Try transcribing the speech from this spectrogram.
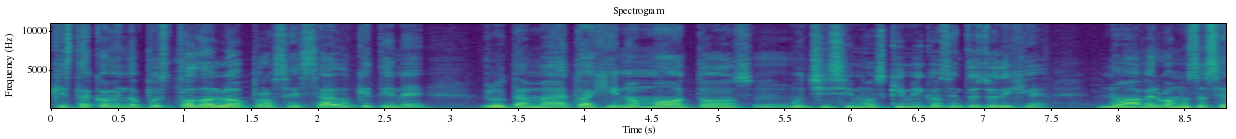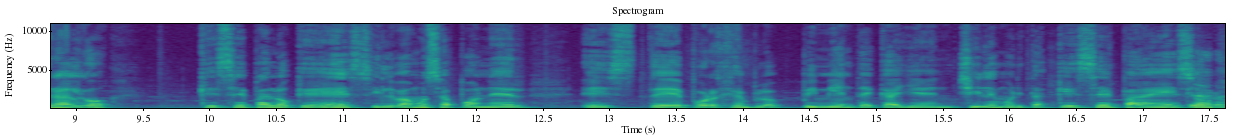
¿qué está comiendo? Pues todo lo procesado que tiene glutamato, aginomotos, Mm. muchísimos químicos. Entonces yo dije, no, a ver, vamos a hacer algo que sepa lo que es. Si le vamos a poner, este, por ejemplo, pimienta de cayenne, chile morita, que sepa eso Claro.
